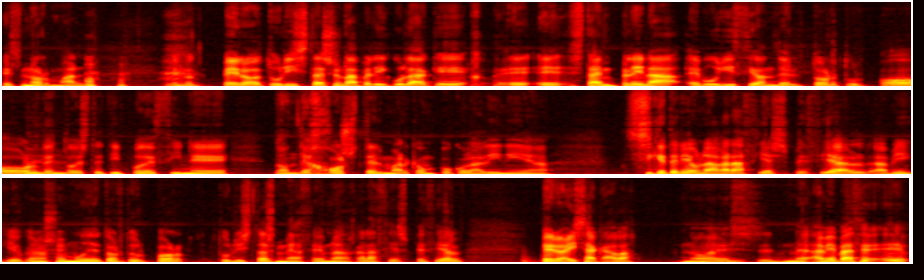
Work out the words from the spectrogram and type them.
es, normal. pero Turista es una película que eh, eh, está en plena ebullición del torture porn, de todo este tipo de cine donde Hostel marca un poco la línea. Sí que tenía una gracia especial. A mí, yo que no soy muy de torture porn, Turistas me hace una gracia especial, pero ahí se acaba ¿no? Mm. Es, a mí me parece, eh,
